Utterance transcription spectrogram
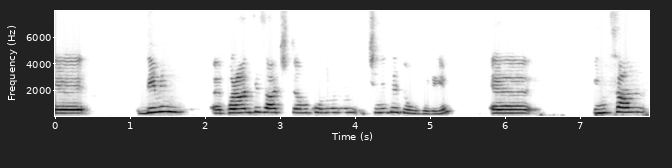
E, demin e, parantez açtığım konunun içini de doldurayım. E, insan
